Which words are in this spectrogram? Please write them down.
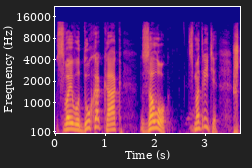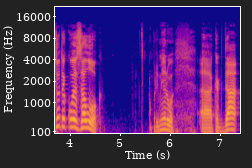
своего духа как залог. Смотрите, что такое залог? К примеру, а, когда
